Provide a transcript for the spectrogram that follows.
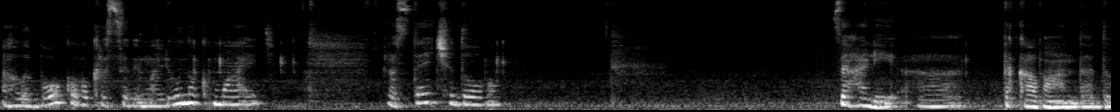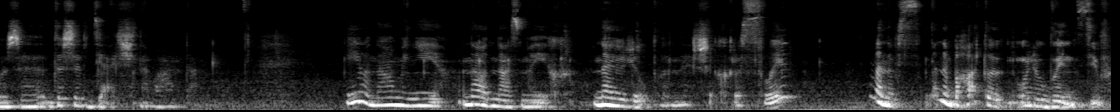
глибокого, красивий малюнок мають. Росте чудово. Взагалі, е, така Ванда, дуже, дуже вдячна Ванда. І вона мені, вона одна з моїх найулюбленіших рослин. У мене, в мене багато улюбленців.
